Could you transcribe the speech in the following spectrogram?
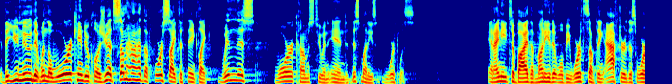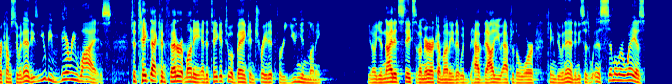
that you knew that when the war came to a close, you had somehow had the foresight to think, like, when this war comes to an end, this money's worthless. And I need to buy the money that will be worth something after this war comes to an end. You'd be very wise to take that Confederate money and to take it to a bank and trade it for Union money. You know, United States of America money that would have value after the war came to an end. And he says, in a similar way, as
